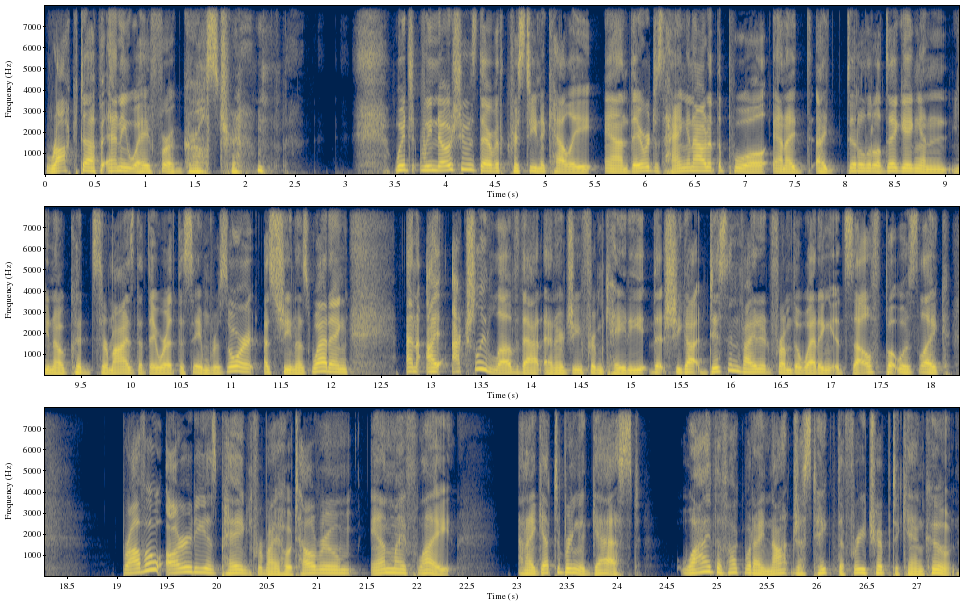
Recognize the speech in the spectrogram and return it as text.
rocked up anyway for a girls trip. which we know she was there with Christina Kelly and they were just hanging out at the pool and I I did a little digging and you know could surmise that they were at the same resort as Scheana's wedding. And I actually love that energy from Katie that she got disinvited from the wedding itself but was like Bravo already is paying for my hotel room and my flight and I get to bring a guest. Why the fuck would I not just take the free trip to Cancun?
